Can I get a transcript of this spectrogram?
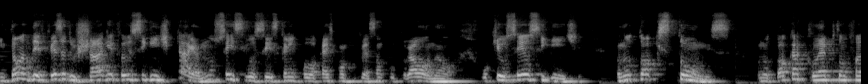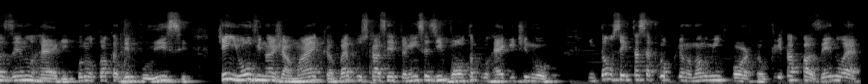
Então a defesa do Shaggy foi o seguinte, cara, não sei se vocês querem colocar isso como apropriação cultural ou não. O que eu sei é o seguinte, quando eu toco Stones, quando toca Clapton fazendo reggae, quando toca The Police, quem ouve na Jamaica vai buscar as referências e volta pro reggae de novo. Então, se ele está se apropriando não, não me importa. O que ele está fazendo é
